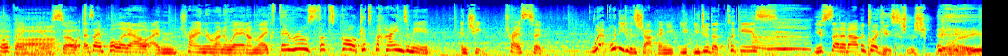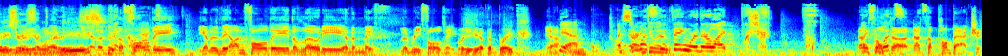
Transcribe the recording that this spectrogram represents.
Well, thank Uh, you. So as I pull it out, I'm trying to run away, and I'm like, Feyruz, let's go. Gets behind me, and she tries to. What, what do you do with the shotgun? You, you, you do the clickies. You set it up. The clickies. Pretty sure it's the clickies. You gotta do the Click, clack. foldy, you gotta do the unfoldy, the loady, and then the, the refoldy. Where you got the break. Yeah. Yeah, mm-hmm. I And started what's doing. the thing where they're like, That's Like, like, the that's the pump action.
